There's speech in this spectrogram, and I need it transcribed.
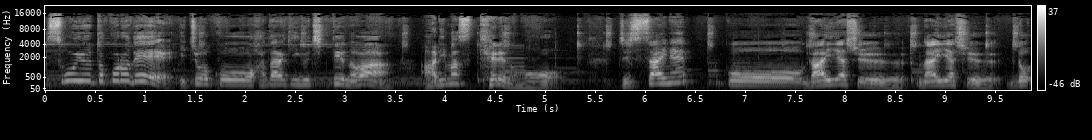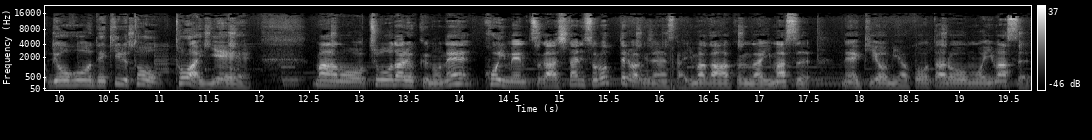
そういうところで一応こう働き口っていうのはありますけれども実際ねこう外野手内野手両方できるととはいえまあ、あの長打力のね濃いメンツが下に揃ってるわけじゃないですか。今川君がいます、ね、清宮幸太郎もいます、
